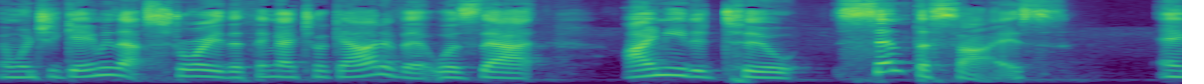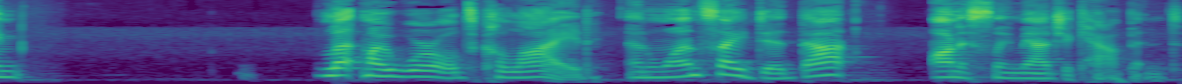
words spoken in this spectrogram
And when she gave me that story, the thing I took out of it was that I needed to synthesize and let my worlds collide. And once I did that, honestly, magic happened.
